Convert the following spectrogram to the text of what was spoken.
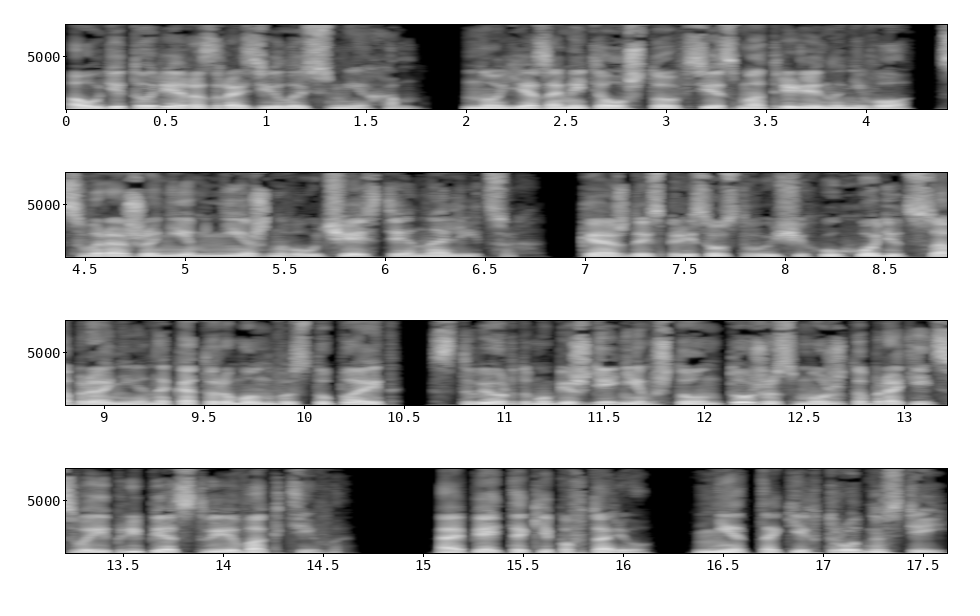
Аудитория разразилась смехом но я заметил, что все смотрели на него с выражением нежного участия на лицах. Каждый из присутствующих уходит с собрания, на котором он выступает, с твердым убеждением, что он тоже сможет обратить свои препятствия в активы. Опять-таки повторю, нет таких трудностей,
